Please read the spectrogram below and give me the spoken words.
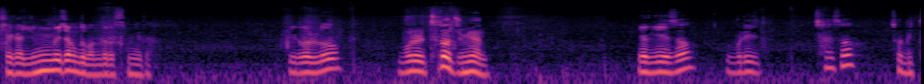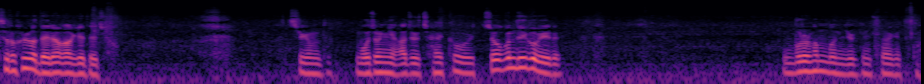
제가 육묘장도 만들었습니다. 이걸로 물을 틀어주면 여기에서 물이 차서 저 밑으로 흘러 내려가게 되죠. 지금도 모종이 아주 잘 크고 있죠. 근데 이거 왜 이래? 물을 한번 여긴 줘야겠다.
